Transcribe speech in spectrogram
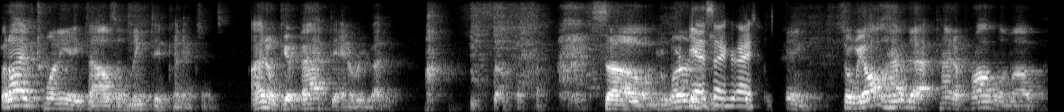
But I have 28,000 LinkedIn connections. I don't get back to everybody. so, so learning. Yeah, so right. So we all have that kind of problem of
